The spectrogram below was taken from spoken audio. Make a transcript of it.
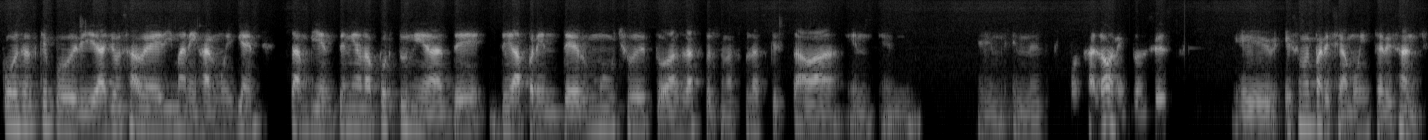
cosas que podría yo saber y manejar muy bien, también tenía la oportunidad de, de aprender mucho de todas las personas con las que estaba en, en, en, en el salón. Entonces, eh, eso me parecía muy interesante.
